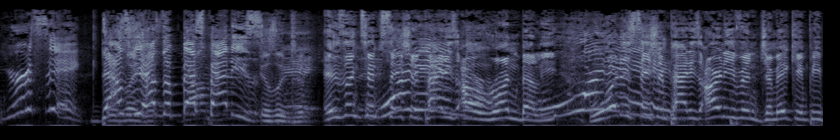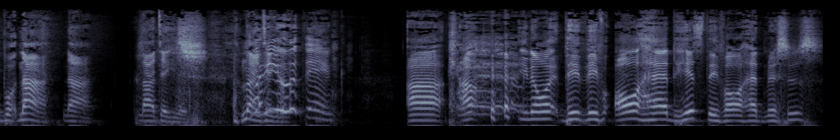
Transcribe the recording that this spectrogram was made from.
You're sick. Downsview Islington. has the best patties. Islington. Islington Warden. Station patties are run belly. Warden. Warden Station patties aren't even Jamaican people. Nah, nah. Not taking it. I'm not What do you it. think? Uh, I, you know what? They they've all had hits. They've all had misses.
